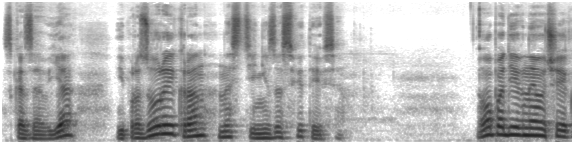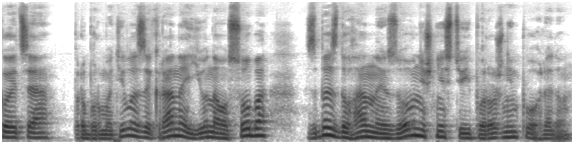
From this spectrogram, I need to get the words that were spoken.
сказав я, і прозорий екран на стіні засвітився. Опадів не очікується, пробурмотіла з екрана юна особа з бездоганною зовнішністю і порожнім поглядом.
